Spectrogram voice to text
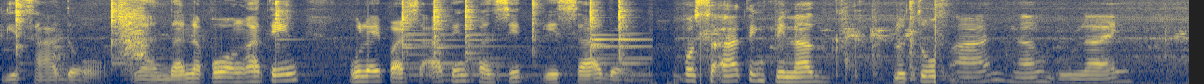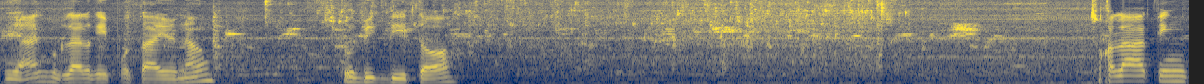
gisado. Yan, na po ang ating gulay para sa ating pansit gisado. Po sa ating pinaglutuan ng gulay. Yan, maglalagay po tayo ng tubig dito. So, kalahating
